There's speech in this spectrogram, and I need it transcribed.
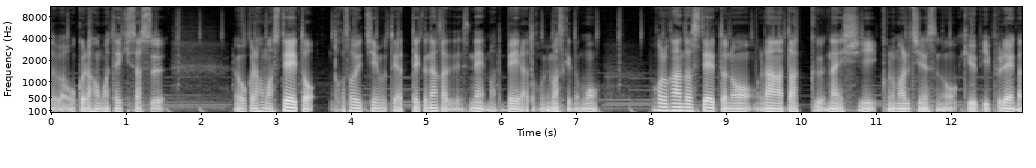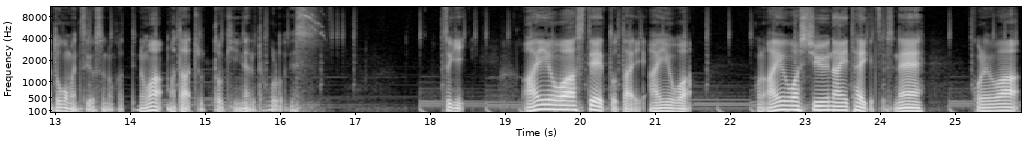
例えばオクラホマ、テキサス、オクラホマステートとかそういうチームとやっていく中でですね、またベイラーとか見ますけども、このカンザスステートのランアタックないし、このマルチネスの QB プレーがどこまで通用するのかっていうのは、またちょっと気になるところです。次、アイオワステート対アイオワこのアイオワ州内対決ですね。これは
